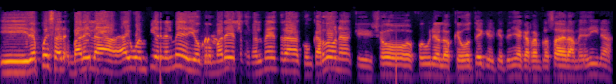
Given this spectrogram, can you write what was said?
Y después Ar- Varela, hay buen pie en el medio, con Varela, con Almendra, con Cardona, que yo fue uno de los que voté que el que tenía que reemplazar era Medina,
